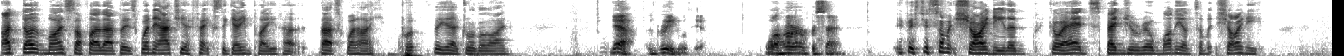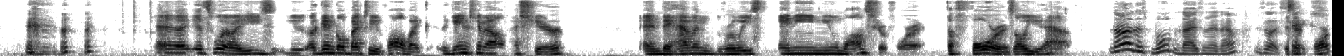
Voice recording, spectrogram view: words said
I don't mind stuff like that, but it's when it actually affects the gameplay that that's when I put yeah draw the line. Yeah, agreed with you, one hundred percent. If it's just something shiny, then go ahead, spend your real money on something shiny. It's where you, you again go back to Evolve. Like the game came out last year, and they haven't released any new monster for it. The four is all you have. No, there's more than that, isn't there now? It's like Is there six. four?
